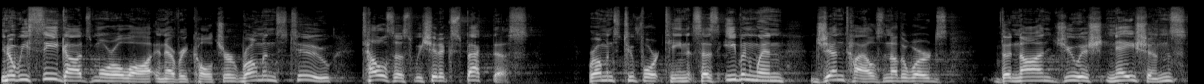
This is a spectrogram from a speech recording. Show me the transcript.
You know, we see God's moral law in every culture. Romans 2 tells us we should expect this. Romans 2:14 it says even when Gentiles in other words the non-Jewish nations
